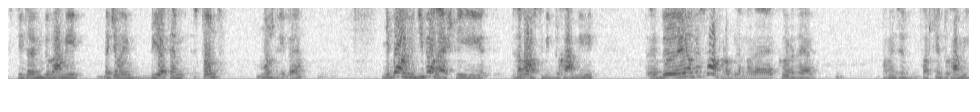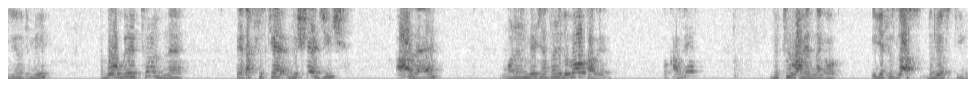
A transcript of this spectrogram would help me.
z tymi całymi duchami będzie moim biletem stąd możliwe. Nie byłabym zdziwiona, jeśli zabawa z tymi duchami y, by rozwiązała problem, ale kurde, pomiędzy właśnie duchami i ludźmi to byłoby trudne je tak wszystkie wyśledzić, ale możesz mieć na to niedługo okazję. Okazję? Wyczuwam jednego. Idzie przez las do wioski.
